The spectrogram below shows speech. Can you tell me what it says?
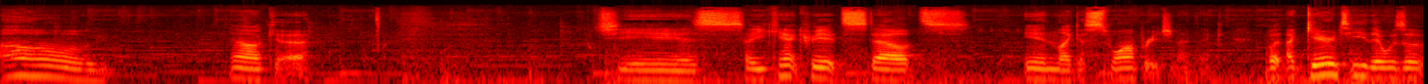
Oh. Okay. Jeez. So you can't create stouts in like a swamp region, I think. But I guarantee there was a...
